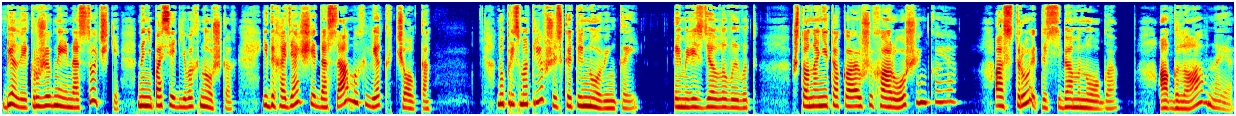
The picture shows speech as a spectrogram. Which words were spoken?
белые кружевные носочки на непоседливых ножках и доходящая до самых век челка. Но присмотревшись к этой новенькой, Эмили сделала вывод, что она не такая уж и хорошенькая, а строит из себя много. А главное,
